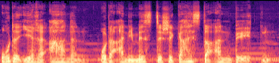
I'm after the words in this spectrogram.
oder ihre Ahnen oder animistische Geister anbeten.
